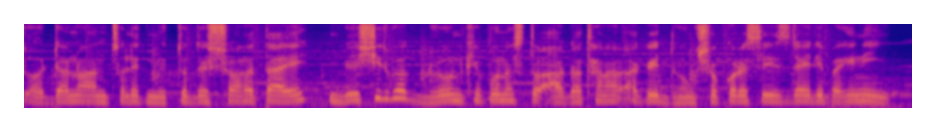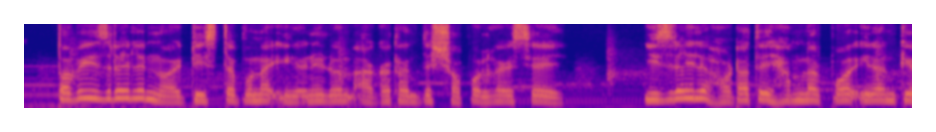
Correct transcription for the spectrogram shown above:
জর্ডান ও আঞ্চলিক মৃত্যুদের সহায়তায় বেশিরভাগ ড্রোন ক্ষেপণাস্ত্র আঘাত হানার আগেই ধ্বংস করেছে ইসরায়েলি বাহিনী। তবে ইসরায়েলের নয়টি স্থাপনা ইরানি ড্রোন আঘাত আনতে সফল হয়েছে। ইসরায়েলে হঠাৎ এই হামলার পর ইরানকে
